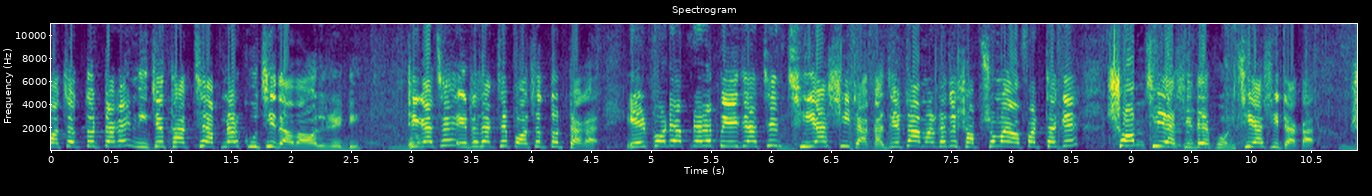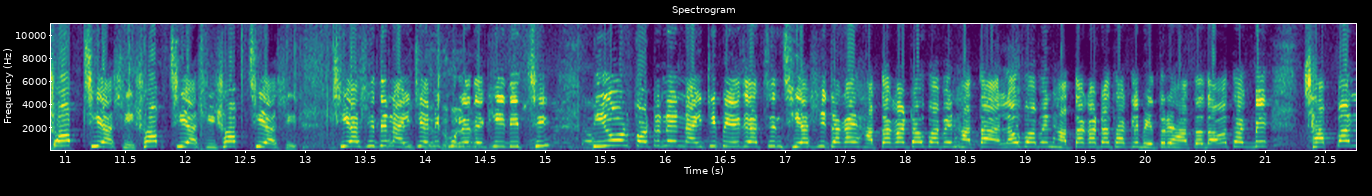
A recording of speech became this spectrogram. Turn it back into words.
পঁচাত্তর টাকায় নিচে থাকছে আপনার কুচি দেওয়া অলরেডি ঠিক আছে এটা থাকছে পঁচাত্তর টাকা। এরপরে আপনারা পেয়ে যাচ্ছেন ছিয়াশি টাকা যেটা আমার কাছে সবসময় অফার থাকে সব ছিয়াশি দেখুন ছিয়াশি টাকা। সব ছিয়াশি সব ছিয়াশি সব ছিয়াশি। ছিয়াশিতে নাইটি আমি খুলে দেখিয়ে দিচ্ছি। পিওর কটনের নাইটি পেয়ে যাচ্ছেন ছিয়াশি টাকায় হাতা কাটাও পাবেন হাতা আলাও পাবেন হাতা কাটা থাকলে ভেতরে হাতা দেওয়া থাকবে। ছাপ্পান্ন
